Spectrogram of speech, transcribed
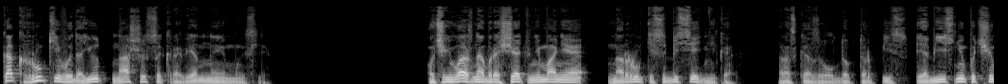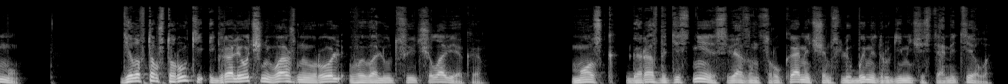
Как руки выдают наши сокровенные мысли. Очень важно обращать внимание на руки собеседника, рассказывал доктор Пис, и объясню почему. Дело в том, что руки играли очень важную роль в эволюции человека. Мозг гораздо теснее связан с руками, чем с любыми другими частями тела.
